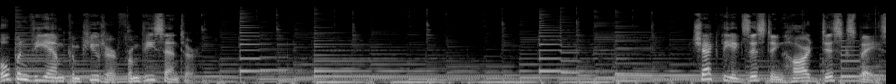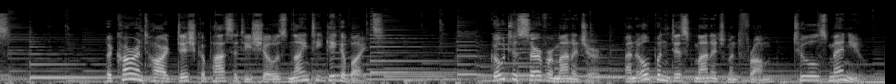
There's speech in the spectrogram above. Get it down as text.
Open VM computer from vCenter. Check the existing hard disk space. The current hard disk capacity shows 90 gigabytes. Go to Server Manager and open Disk Management from Tools menu.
